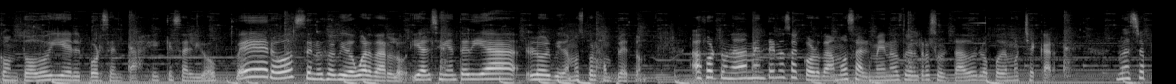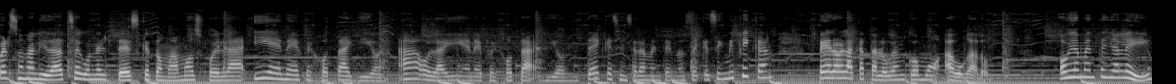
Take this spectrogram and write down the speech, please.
con todo y el porcentaje que salió, pero se nos olvidó guardarlo y al siguiente día lo olvidamos por completo. Afortunadamente nos acordamos al menos del resultado y lo podemos checar. Nuestra personalidad según el test que tomamos fue la INFJ-A o la INFJ-T, que sinceramente no sé qué significan, pero la catalogan como abogado. Obviamente ya leí,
